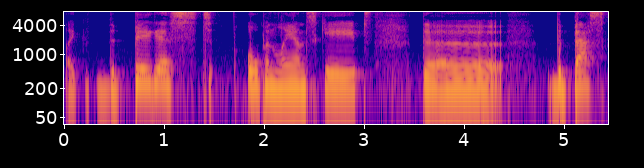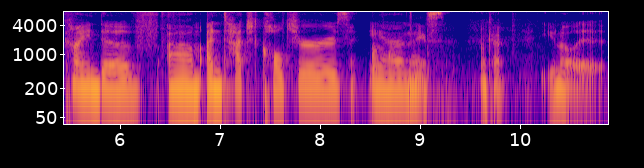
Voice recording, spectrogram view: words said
Like the biggest open landscapes, the the best kind of um, untouched cultures and nice? Okay, you know it,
